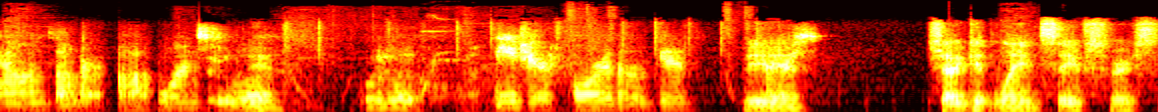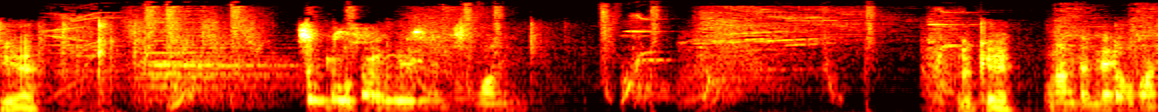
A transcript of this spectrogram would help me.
Talon's on our bot one. So, Yeah. uh, one up. Need your four though, good. Yeah. First. Should I get lane saves first? Yeah. So, go I'm one Okay. on the middle one.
